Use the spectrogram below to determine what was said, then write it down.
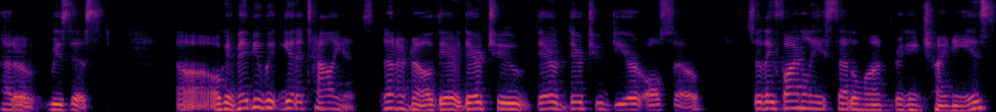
how to resist. Uh, okay, maybe we get Italians. No, no, no. They're they're too they're they're too dear also. So they finally settle on bringing Chinese,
